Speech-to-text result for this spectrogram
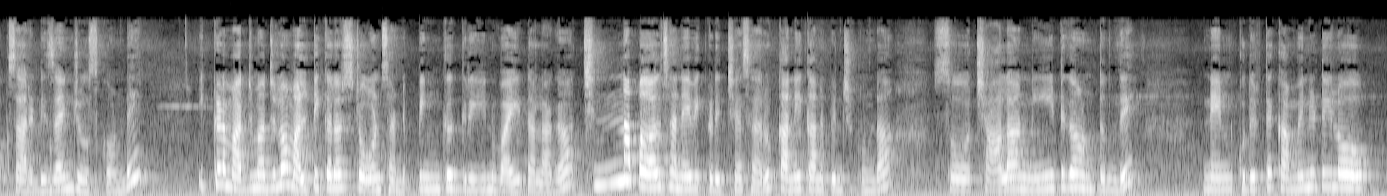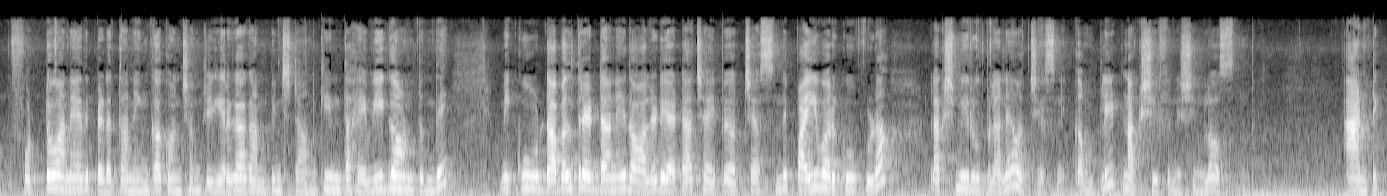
ఒకసారి డిజైన్ చూసుకోండి. ఇక్కడ మధ్య మధ్యలో మల్టీ కలర్ స్టోన్స్ అండి. పింక్ గ్రీన్ వైట్ అలాగా చిన్న పర్ల్స్ అనేవి ఇక్కడ ఇచ్చేసారు కనీ కనిపించకుండా. సో చాలా నీట్గా ఉంటుంది. నేను కుదిరితే కమ్యూనిటీలో ఫోటో అనేది పెడతాను. ఇంకా కొంచెం క్లియర్గా కనిపించడానికి ఇంత హెవీగా ఉంటుంది. మీకు డబల్ థ్రెడ్ అనేది ఆల్రెడీ అటాచ్ అయిపోయి వచ్చేస్తుంది. పై వరకు కూడా లక్ష్మీ రూపులనే వచ్చేసినాయి. కంప్లీట్ నక్షి ఫినిషింగ్లో వస్తుంది. Antique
